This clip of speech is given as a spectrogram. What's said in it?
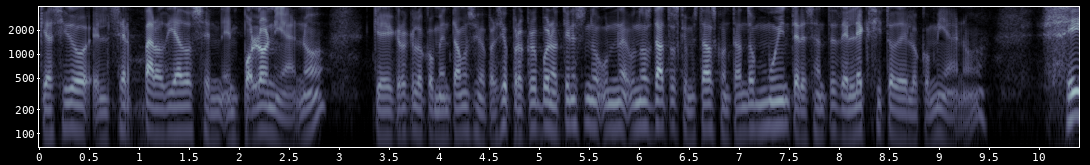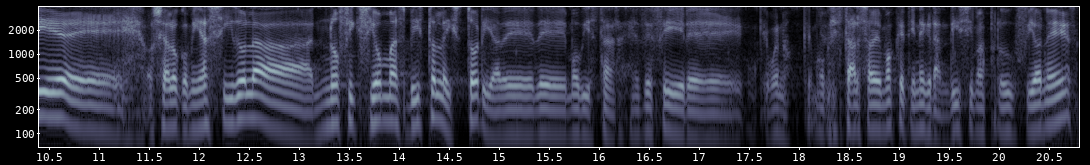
que ha sido el ser parodiados en, en Polonia, ¿no? que creo que lo comentamos y me pareció, pero creo, bueno, tienes unos datos que me estabas contando muy interesantes del éxito de Locomía, ¿no? Sí, eh, o sea, Locomía ha sido la no ficción más vista en la historia de, Movistar. Es decir, eh, que bueno, que Movistar sabemos que tiene grandísimas producciones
